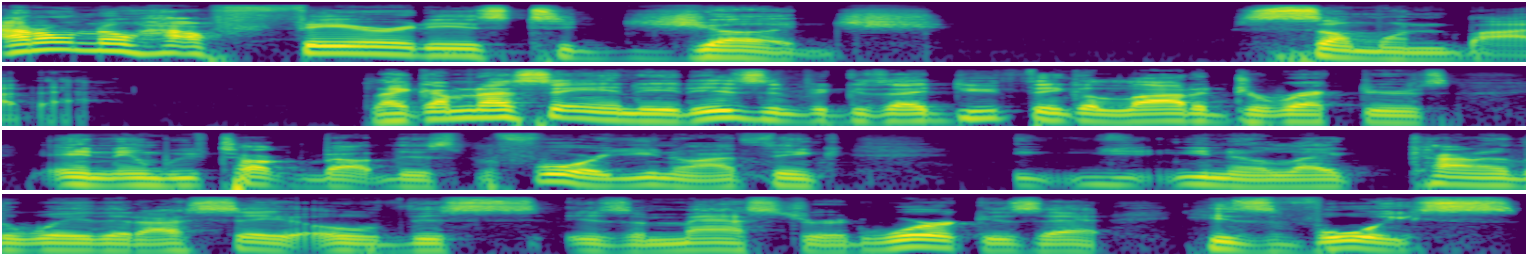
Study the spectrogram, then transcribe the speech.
I don't know how fair it is to judge someone by that. Like I'm not saying it isn't because I do think a lot of directors and and we've talked about this before, you know, I think you, you know like kind of the way that I say oh this is a master at work is that his voice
